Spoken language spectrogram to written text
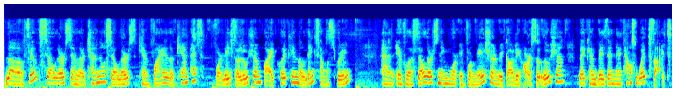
the field sellers and the channel sellers can find the campus for this solution by clicking the links on the screen. And if the sellers need more information regarding our solution, they can visit NetTown's website.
